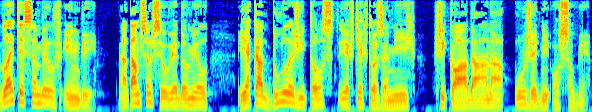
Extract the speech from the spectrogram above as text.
V léte som byl v Indii a tam som si uvedomil, jaká dôležitosť je v týchto zemích přikládána úřední osobě.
